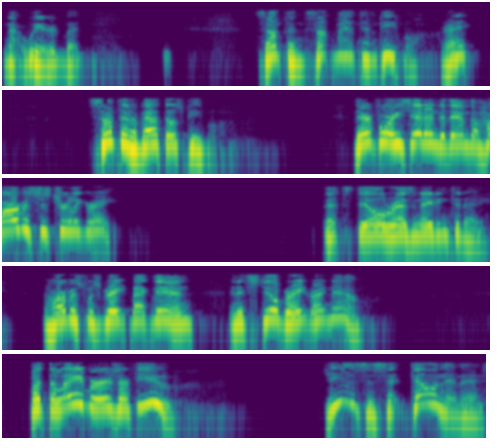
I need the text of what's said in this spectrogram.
Not weird, but something, something about them people, right? Something about those people. Therefore he said unto them, the harvest is truly great. That's still resonating today. The harvest was great back then, and it's still great right now. But the laborers are few. Jesus is telling them this.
